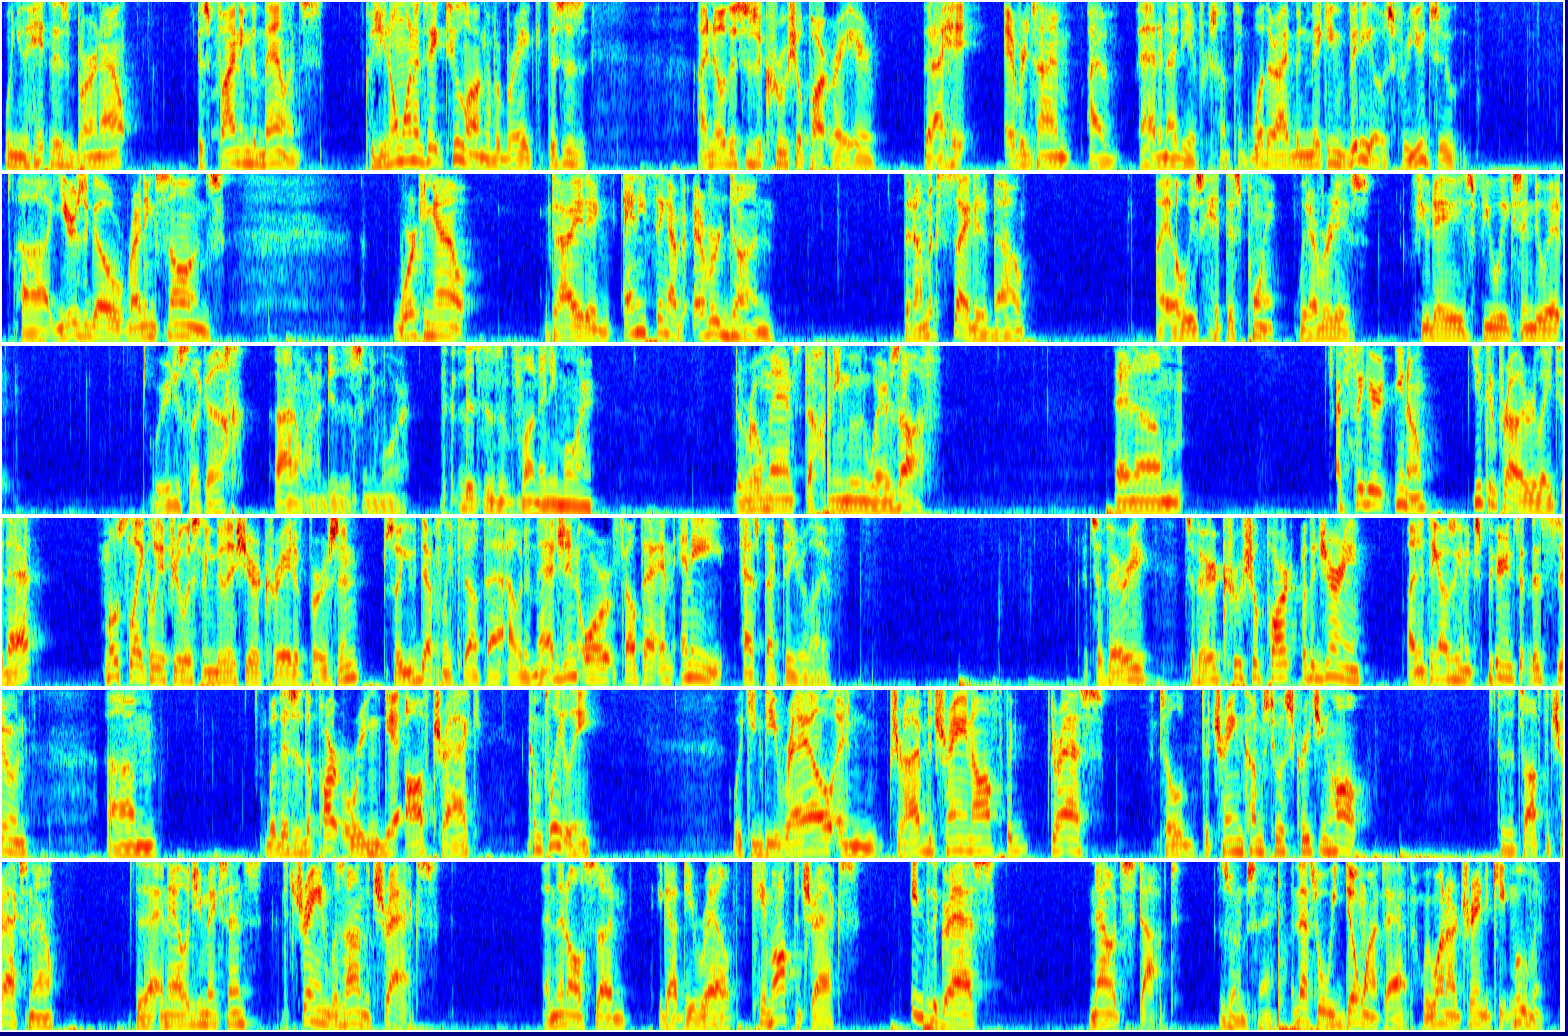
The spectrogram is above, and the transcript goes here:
when you hit this burnout is finding the balance because you don't want to take too long of a break. This is, I know this is a crucial part right here that I hit every time I've had an idea for something. Whether I've been making videos for YouTube, uh, years ago, writing songs, working out, dieting, anything I've ever done that I'm excited about, I always hit this point, whatever it is. A few days, few weeks into it, where you're just like, ugh, I don't want to do this anymore. this isn't fun anymore the romance, the honeymoon wears off. And um, I figured, you know, you could probably relate to that. Most likely, if you're listening to this, you're a creative person, so you've definitely felt that, I would imagine, or felt that in any aspect of your life. It's a very, it's a very crucial part of the journey. I didn't think I was going to experience it this soon, um, but this is the part where you can get off track completely we can derail and drive the train off the grass until the train comes to a screeching halt. Because it's off the tracks now. Did that analogy make sense? The train was on the tracks. And then all of a sudden, it got derailed, came off the tracks, into the grass. Now it's stopped, is what I'm saying. And that's what we don't want to happen. We want our train to keep moving.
